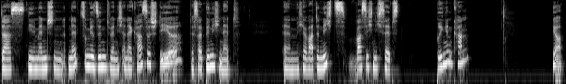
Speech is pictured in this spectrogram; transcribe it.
dass die Menschen nett zu mir sind, wenn ich an der Kasse stehe. Deshalb bin ich nett. Ähm, ich erwarte nichts, was ich nicht selbst bringen kann. Ja,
